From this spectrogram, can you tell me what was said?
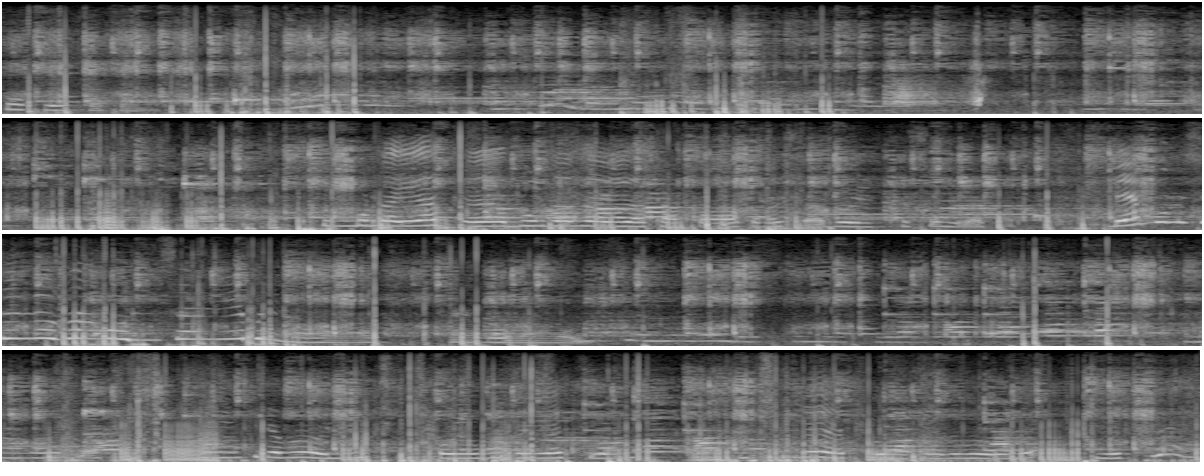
Çok zor saklandım. Şimdi burada yat, burada da yatak var arkadaşlar. Böyle kısa bir yatak. Böyle. Yatıyor mu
